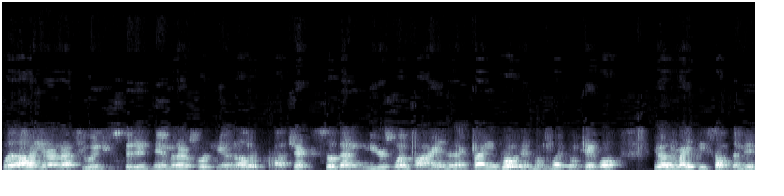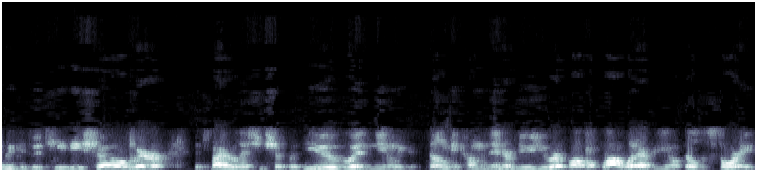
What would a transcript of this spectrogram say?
well, you know, I'm not too interested in him. And I was working on other projects. So then years went by and then I finally wrote him. I'm like, okay, well, you know, there might be something. Maybe we could do a TV show where it's my relationship with you and, you know, we could film me, come and interview you or blah, blah, blah, whatever, you know, build a story,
